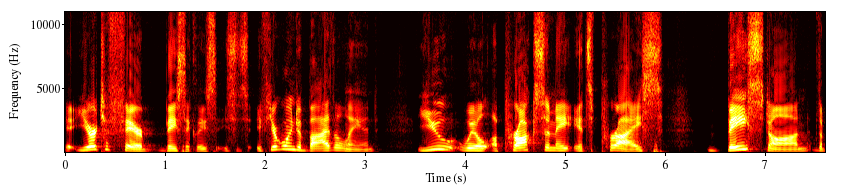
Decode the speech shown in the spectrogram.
You're to fare, basically, he says, if you're going to buy the land, you will approximate its price based on the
